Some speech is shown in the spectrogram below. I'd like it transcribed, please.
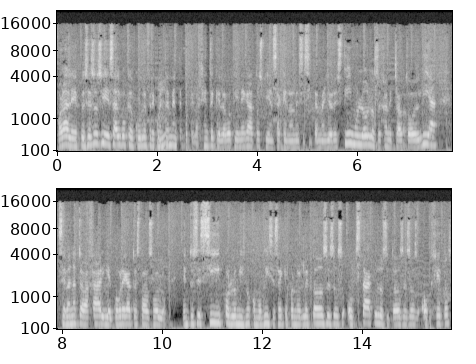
Órale, pues eso sí es algo que ocurre frecuentemente porque la gente que luego tiene gatos piensa que no necesitan mayor estímulo, los dejan echados todo el día, se van a trabajar y el pobre gato ha estado solo. Entonces sí, por lo mismo, como dices, hay que ponerle todos esos obstáculos y todos esos objetos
